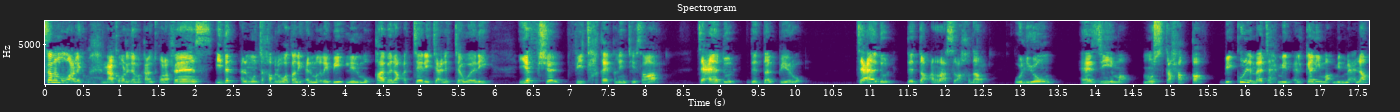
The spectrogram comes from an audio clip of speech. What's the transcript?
السلام عليكم. معكم رضا مقالة كرة فانس. اذا المنتخب الوطني المغربي للمقابلة الثالثه على التوالي يفشل في تحقيق الانتصار. تعادل ضد البيرو. تعادل ضد الرأس الأخضر. واليوم هزيمة مستحقة بكل ما تحمل الكلمة من معنى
